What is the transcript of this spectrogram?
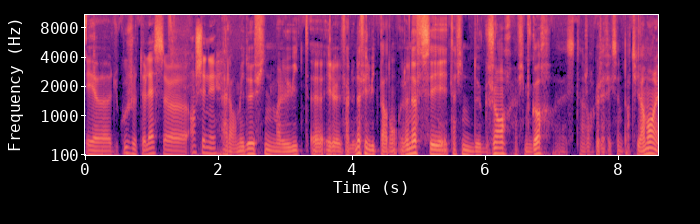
Et euh, du coup, je te laisse euh, enchaîner. Alors, mes deux films, moi, le, 8, euh, et le, enfin, le 9 et le 8, pardon. Le 9, c'est un film de genre, un film gore. Euh, C'est un genre que j'affectionne particulièrement, et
